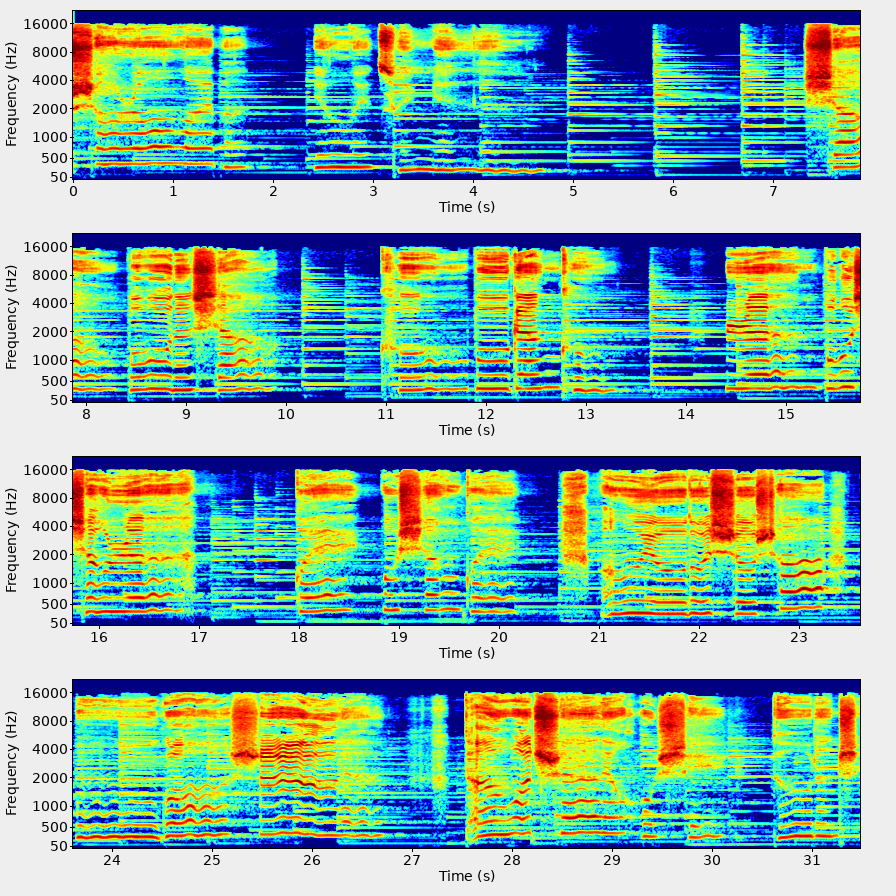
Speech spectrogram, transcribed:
笑容来把眼泪催眠，笑不能笑，哭不敢哭，人不像人，鬼不像鬼，朋友多受伤，不过失恋，但我却呼吸都胆怯。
